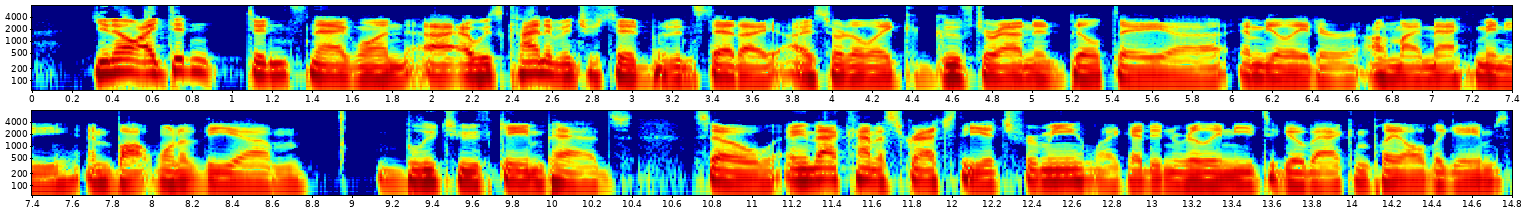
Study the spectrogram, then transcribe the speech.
you know, I didn't didn't snag one. I, I, was kind of interested, but instead, I, I sort of like goofed around and built a uh, emulator on my Mac Mini and bought one of the um, Bluetooth game pads. So, and that kind of scratched the itch for me. Like, I didn't really need to go back and play all the games.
